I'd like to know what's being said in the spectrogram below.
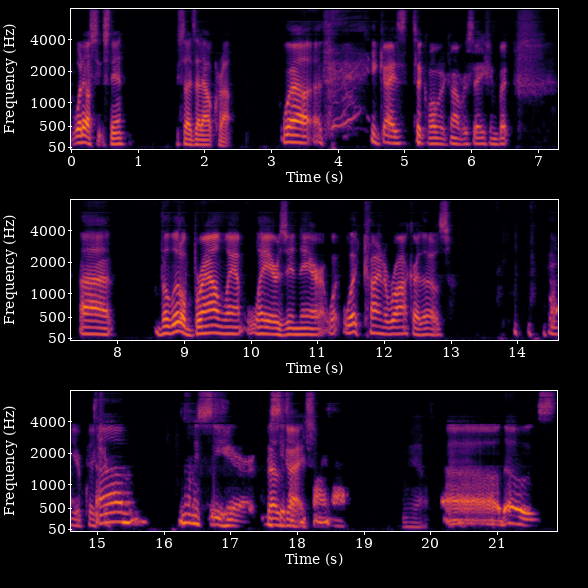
what else, Stan? Besides that outcrop. Well, you guys took over the conversation, but uh, the little brown lamp layers in there. What what kind of rock are those in your picture? Um, let me see here. Let those see guys. find that. Yeah. Uh, those.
